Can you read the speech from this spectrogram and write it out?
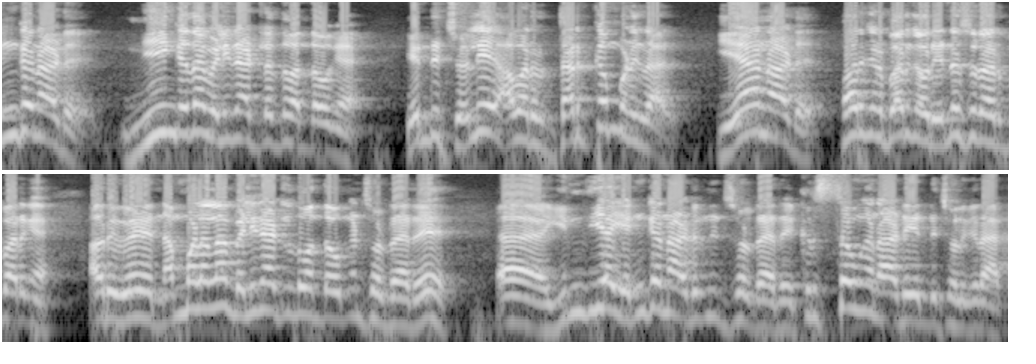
எங்க நாடு? நீங்க தான் வெளிநாட்டுல இருந்து வந்தவங்க என்று சொல்லி அவர் தர்க்கம் பண்ணுகிறார். ஏன் நாடு? பாருங்க பாருங்க அவர் என்ன சொல்றாரு பாருங்க. அவர் நம்மளெல்லாம் வெளிநாட்டுல இருந்து வந்தவங்கன்னு சொல்றாரு. இந்தியா எங்க நாடுன்னு சொல்றாரு. கிறிஸ்தவங்க நாடு என்று சொல்கிறார்.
